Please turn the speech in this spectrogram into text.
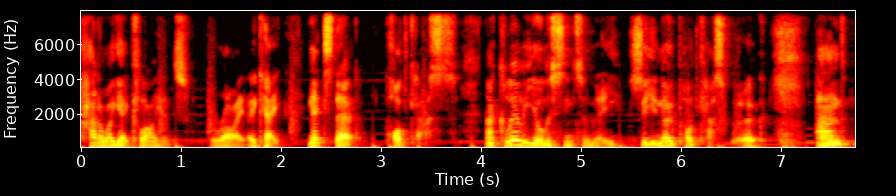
How do I get clients? Right, okay. Next step podcasts. Now, clearly, you're listening to me, so you know podcasts work. And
